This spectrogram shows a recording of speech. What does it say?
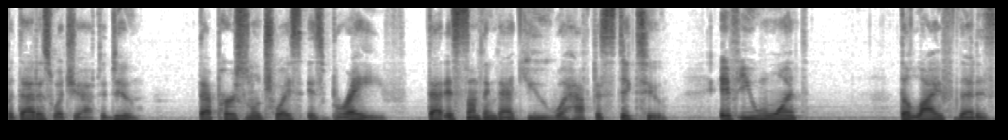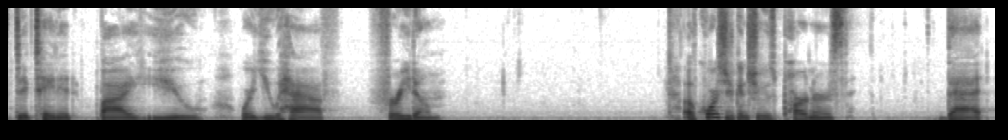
but that is what you have to do. That personal choice is brave that is something that you will have to stick to if you want the life that is dictated by you, where you have freedom. Of course, you can choose partners that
